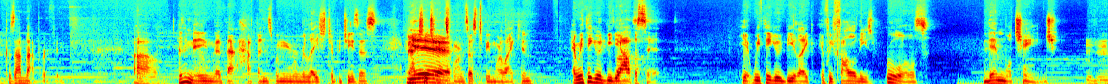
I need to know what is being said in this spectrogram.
because I'm not perfect. Um, Isn't it amazing that that happens when we're in a relationship with Jesus? It actually transforms us to be more like Him. And we think it would be the opposite. Yet we think it would be like if we follow these rules, then we'll change. Mm-hmm.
